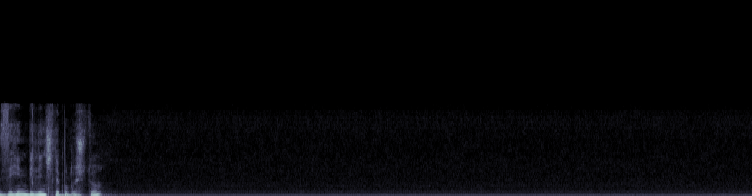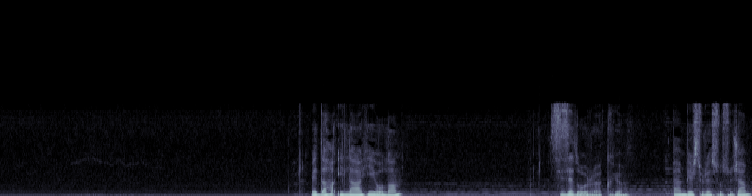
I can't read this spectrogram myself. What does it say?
Zihin bilinçle buluştu. Ve daha ilahi olan size doğru akıyor. Ben bir süre susacağım.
